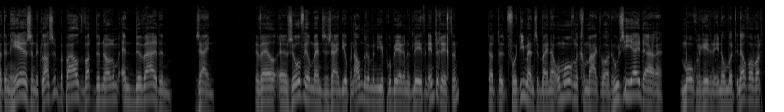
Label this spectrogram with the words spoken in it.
dat een heersende klasse bepaalt wat de norm en de waarden zijn. Terwijl er zoveel mensen zijn die op een andere manier proberen het leven in te richten, dat het voor die mensen bijna onmogelijk gemaakt wordt. Hoe zie jij daar eh, mogelijkheden in om het in elk geval wat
